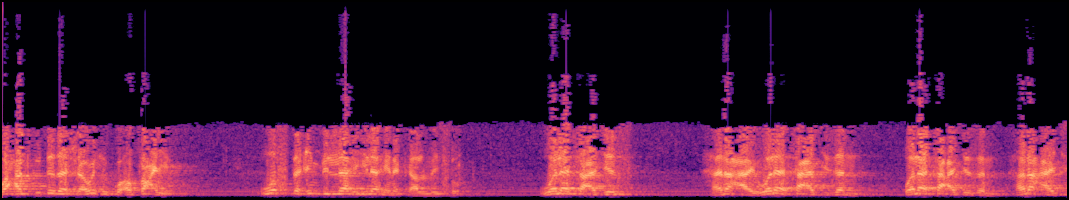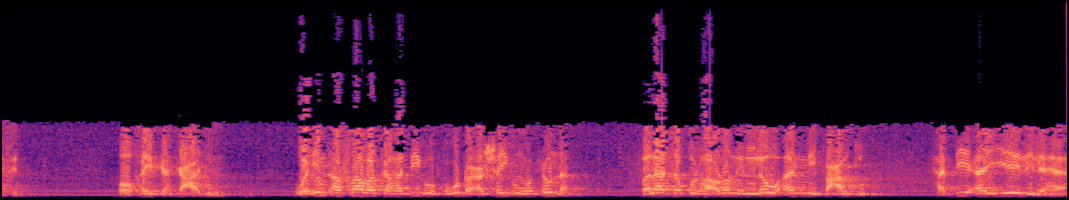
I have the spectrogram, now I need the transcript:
waxaad ku dadaashaa wixii ku anfacaya wastacin billahi ilaahayna kaalmayso. Walaa tacjaz hana walaa tacjizan walaa tacjazan hana caajizin oo khayrka ka caajizin. Wain asaabaka haddii uu kugu dhaco shay-un wuxuuna falaa taqul ha odhanin low annii facaltu haddii aan yeeli lahaa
